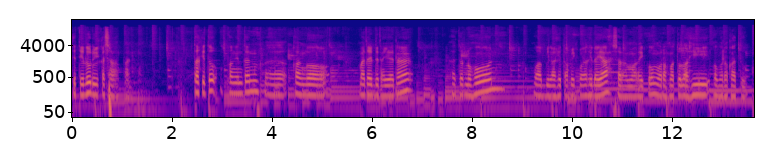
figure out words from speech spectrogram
Titilu dugi ke salapan. Tak itu panginten uh, kanggo materi dinayana. Atur nuhun. Wabillahi taufiq wal hidayah. Assalamualaikum warahmatullahi wabarakatuh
